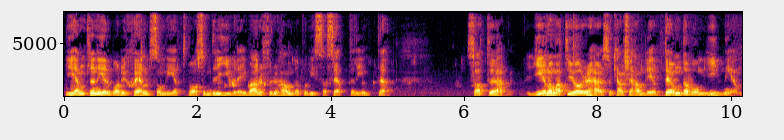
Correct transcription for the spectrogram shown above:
Egentligen är det bara du själv som vet vad som driver dig, varför du handlar på vissa sätt eller inte. Så att eh, genom att göra det här så kanske han blev dömd av omgivningen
